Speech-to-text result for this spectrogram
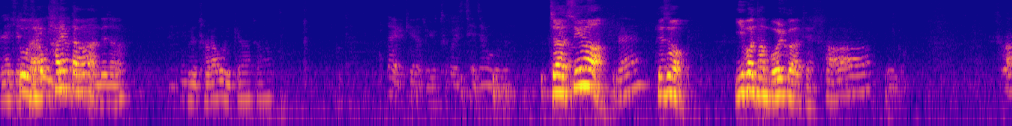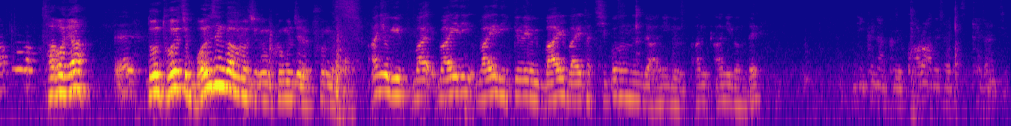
아니 또 저기 탄핵당하면 안 되잖아. 근데 잘하고 있긴 하잖아 딱 이렇게 해가지고 유튜브에서 제재 먹으면 자, 승현아. 네? 그래서 2번 답 뭐일 것 같아? 4 4 4번이야? 네. 넌 도대체 뭔 생각으로 지금 그 문제를 푸는 거야? 아니 여기 마, 마일이 마일이 있길래 여기 마일 마일 다 집어넣는데 아니길 안 아니던데 니 그냥 그 괄호 안에서 계산했지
